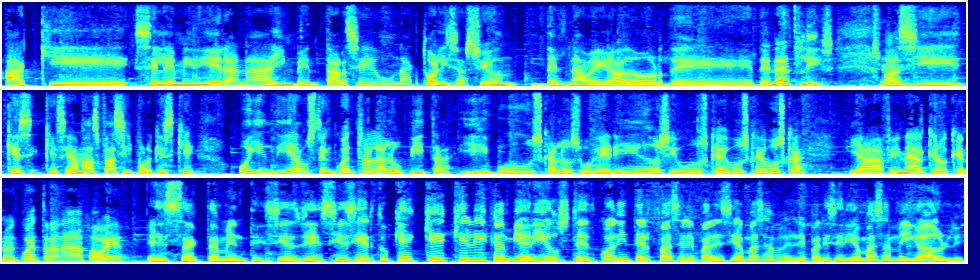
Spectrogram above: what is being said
a que se le midieran a inventarse una actualización del navegador de, de Netflix. Así que, que sea más fácil, porque es que hoy en día usted encuentra la lupita y busca los sugeridos y busca y busca y busca y a la final creo que no encuentra nada para ver. Exactamente, sí es, sí es cierto. ¿Qué, qué, qué le cambiaría a usted? ¿Cuál interfase le, parecía más, le parecería más amigable?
